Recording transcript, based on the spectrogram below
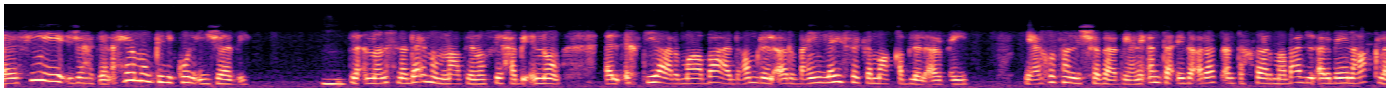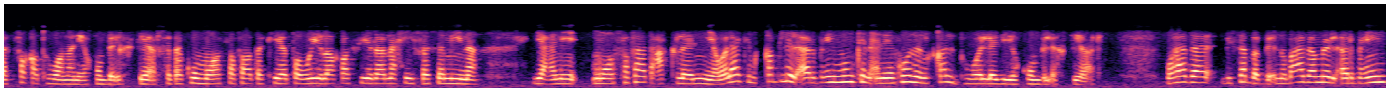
آه، في جهتين، أحيانا ممكن يكون إيجابي. لأنه نحن دائما بنعطي نصيحة بأنه الاختيار ما بعد عمر الأربعين ليس كما قبل الأربعين. يعني خصوصا للشباب. يعني أنت إذا أردت أن تختار ما بعد الأربعين عقلك فقط هو من يقوم بالاختيار. فتكون مواصفاتك هي طويلة قصيرة نحيفة سمينة. يعني مواصفات عقلانية. ولكن قبل الأربعين ممكن أن يكون القلب هو الذي يقوم بالاختيار. وهذا بسبب إنه بعد عمر الأربعين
